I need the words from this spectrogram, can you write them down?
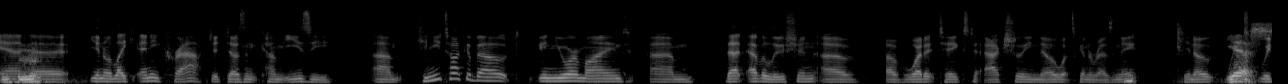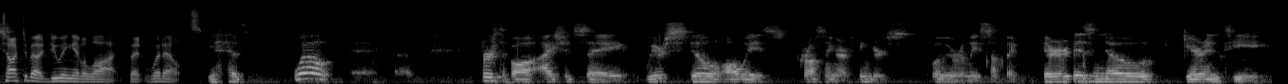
And mm-hmm. uh, you know, like any craft, it doesn't come easy. Um, can you talk about, in your mind, um, that evolution of of what it takes to actually know what's going to resonate? You know, yes. We, we, talked about doing it a lot, but what else? Yes. Well, uh, first of all, I should say we're still always crossing our fingers when we release something. There is no guarantee.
